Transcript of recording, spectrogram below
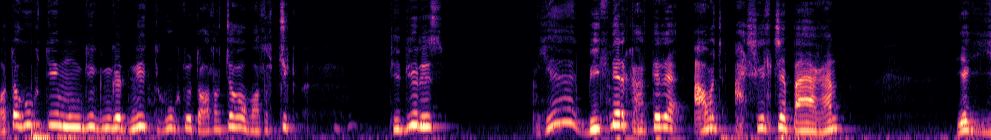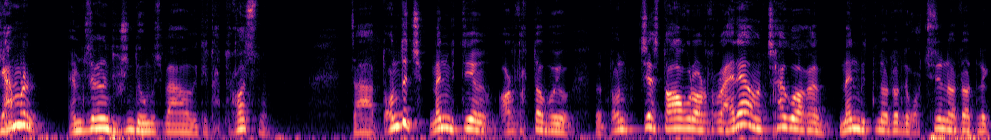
Одоо хүүхдийн мөнгийг ингээд нийт хүүхдүүд олгож байгаа боловч тэдгээрээс яг бэлнээр гар дээр аваж ашиглаж байгаа нь яг ямар амжилтын төвшөнд хүмүүс байгаа гэдгийг тодорхойлсон уу? За дундаж мань мэтийн орлоготой буюу дунджаас доогуур орлого арай онцгайг байгаа мань мэт нь бол нэг учрыг нь болоод нэг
